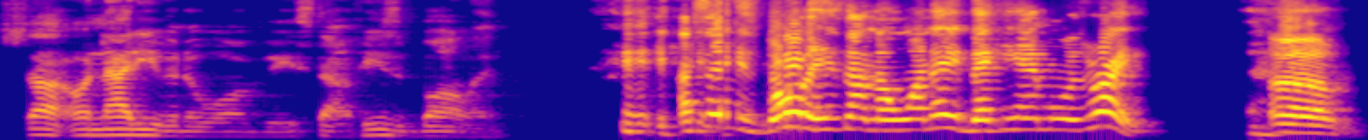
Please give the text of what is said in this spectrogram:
Stop, or not even a one B. Stop. He's balling. I said he's balling. He's not no one A. Becky Hammon was right. Um,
